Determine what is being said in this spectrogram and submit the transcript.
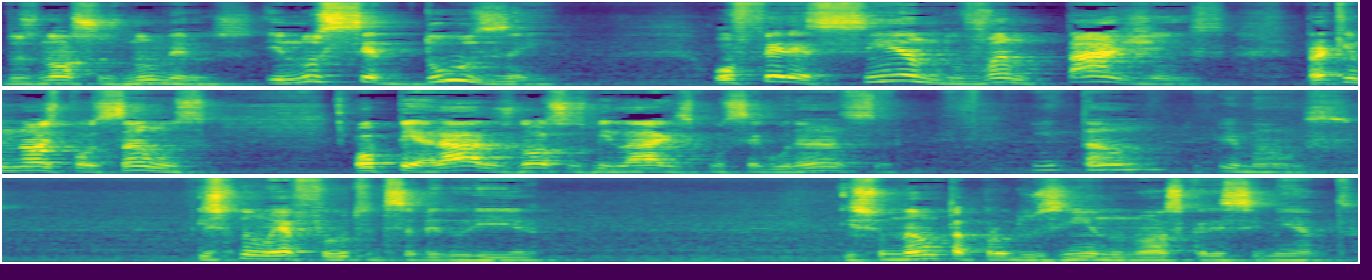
dos nossos números e nos seduzem, oferecendo vantagens para que nós possamos operar os nossos milagres com segurança, então, irmãos, isso não é fruto de sabedoria, isso não está produzindo o nosso crescimento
